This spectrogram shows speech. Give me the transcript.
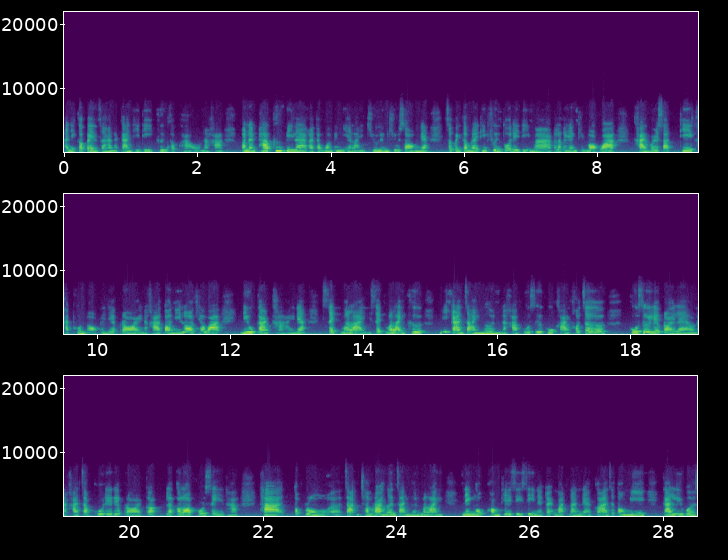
อันนี้ก็เป็นสถานการณ์ที่ดีขึ้นกับเขานะคะ เพราะนั้นภาพครึ่งปีแรกอะแต่ว่าไม่มีอะไร Q1 Q2 เนี่ยจะเป็นกำไรที่ฟื้นตัวได้ดีมาก แล้วก็อย่างที่บอกว่าขายบริษัทที่ขาดทุนออกไปเรียบร้อยนะคะ ตอนนี้รอแค่ว่าดีลการขายเนี่ยเสร็จเมื่อไหร่ เสร็จเมื่อไหร่คือมีการจ่ายเงินนะคะ ผู้ซื้อผู้ขายเขาเจอ ผู้ซื้อเรียบร้อยแล้วนะคะ จับคู่ได้เรียบร้อยก็แล้วก็รอโปรเซสค่ะ ถ้าตกลงจะชำระเงินจ่ายเงินเมื่อไหร่ ในงบของ TCC ในไตรมาสนั้นเนี่ยก็อาจจะต้องมีการรีเวิร์ส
